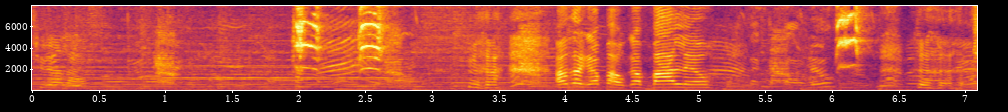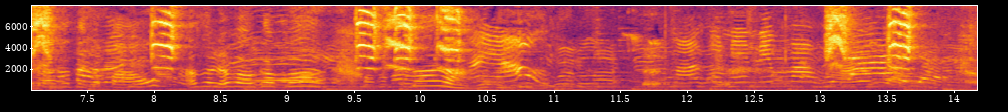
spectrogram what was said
ชื่ออะไร เอาใส่กระเป๋ากลับบ้านเร็ว ใส่กระเป๋าเร็วเอาใส่กระเป๋า เอาใส่กระเป๋ากลับบ้าน ได้เหรอมาตัวนี้นิ่มมากเลยอะ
